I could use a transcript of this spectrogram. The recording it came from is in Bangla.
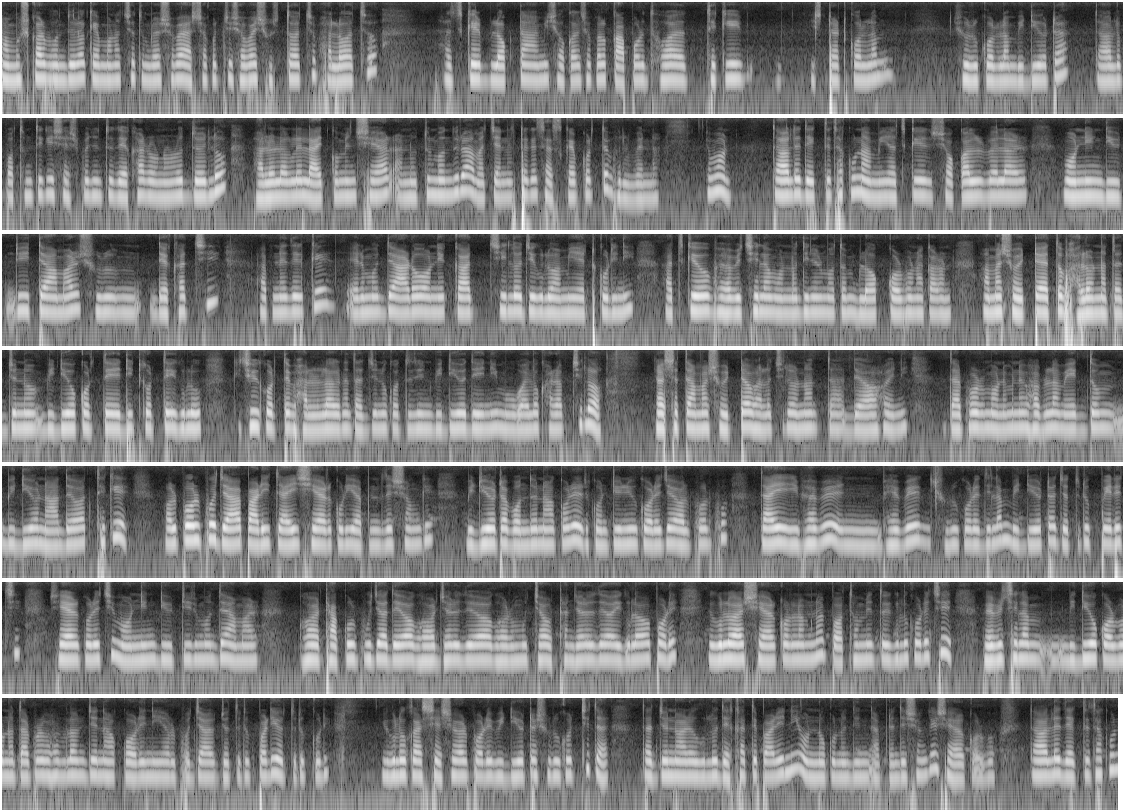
নমস্কার বন্ধুরা, কেমন আছো তোমরা সবাই? আশা করছি সবাই সুস্থ আছো, ভালো আছো। আজকের ব্লগটা আমি সকাল সকাল কাপড় ধোয়া থেকেই স্টার্ট করলাম, শুরু করলাম ভিডিওটা। তাহলে প্রথম থেকে শেষ পর্যন্ত দেখার অনুরোধ রইল। ভালো লাগলে লাইক কমেন্ট শেয়ার আর নতুন বন্ধুরা আমার চ্যানেলটাকে সাবস্ক্রাইব করতে ভুলবেন না। কেমন? তাহলে দেখতে থাকুন আমি আজকে সকালবেলার মর্নিং ডিউটিটা আমার শুরু দেখাচ্ছি আপনাদেরকে। এর মধ্যে আরও অনেক কাজ ছিল যেগুলো আমি অ্যাড করিনি। আজকেও ভেবেছিলাম অন্য দিনের মতন ব্লগ করব না, কারণ আমার শরীরটা এত ভালো না, তার জন্য ভিডিও করতে এডিট করতে এগুলো কিছুই করতে ভালো লাগে না। তার জন্য কতদিন ভিডিও দিইনি মোবাইলও খারাপ ছিল। তার সাথে আমার শরীরটাও ভালো ছিল না, তা দেওয়া হয়নি। তারপর মনে মনে ভাবলাম, একদম ভিডিও না দেওয়ার থেকে অল্প অল্প যা পারি তাই শেয়ার করি আপনাদের সঙ্গে। ভিডিওটা বন্ধ না করে কন্টিনিউ করে যায় অল্প অল্প, তাই এইভাবে ভেবে শুরু করে দিলাম। ভিডিওটা যতটুকু পেরেছি শেয়ার করেছি। মর্নিং ডিউটির মধ্যে আমার ঘর, ঠাকুর পূজা দেওয়া, ঘর ঝাড়ু দেওয়া, ঘর মুছা, উঠান ঝাড়ু দেওয়া, এগুলোও পড়ে এগুলো আর শেয়ার করলাম না। প্রথমে তো এগুলো করেছি। ভেবেছিলাম ভিডিও করব না। তারপর ভাবলাম যে না, করিনি। অল্প যা যতটুকু পারি অতটুকু করি। এগুলো কাজ শেষ হওয়ার পরে ভিডিওটা শুরু করছি তা, তার জন্য আর ওগুলো দেখাতে পারিনি। অন্য কোনো দিন আপনাদের সঙ্গে শেয়ার করব। তাহলে দেখতে থাকুন।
